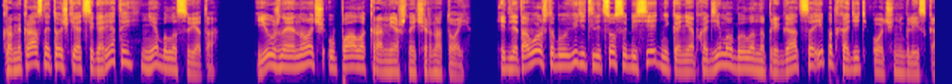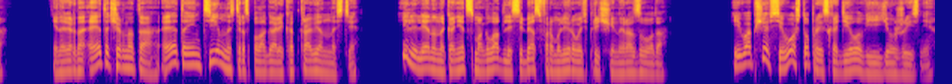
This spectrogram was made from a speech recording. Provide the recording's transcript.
Кроме красной точки от сигареты не было света. Южная ночь упала кромешной чернотой. И для того, чтобы увидеть лицо собеседника, необходимо было напрягаться и подходить очень близко. И, наверное, эта чернота, эта интимность располагали к откровенности. Или Лена наконец смогла для себя сформулировать причины развода. И вообще всего, что происходило в ее жизни.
